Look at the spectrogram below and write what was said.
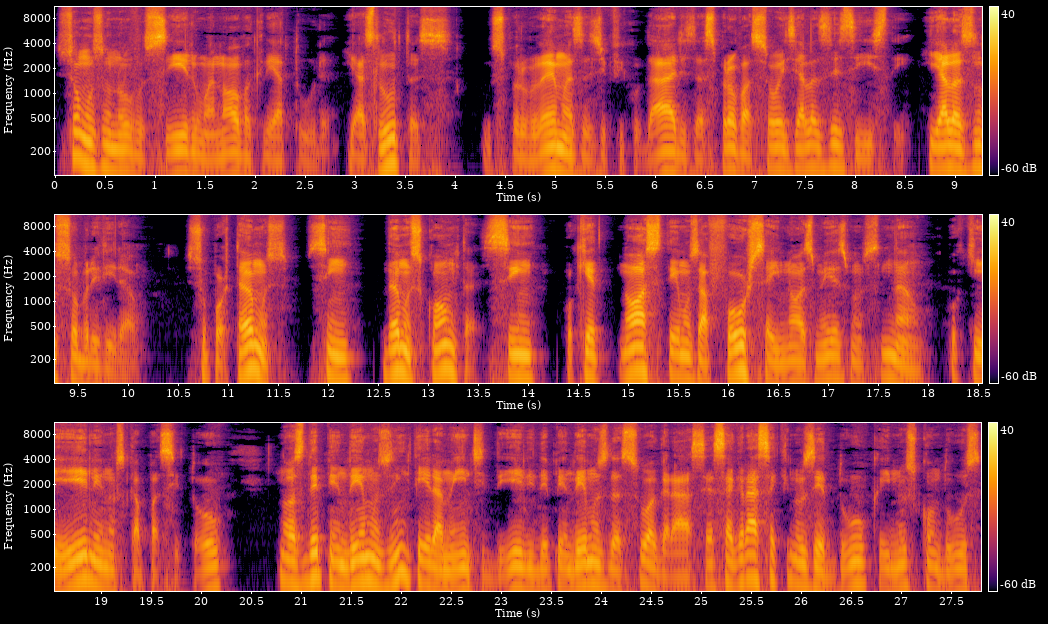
Somos um novo ser, uma nova criatura. E as lutas, os problemas, as dificuldades, as provações, elas existem e elas nos sobrevirão. Suportamos? Sim. Damos conta? Sim. Porque nós temos a força em nós mesmos? Não. Porque Ele nos capacitou, nós dependemos inteiramente dele, dependemos da Sua graça, essa graça que nos educa e nos conduz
